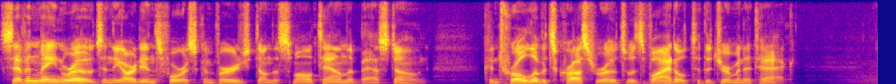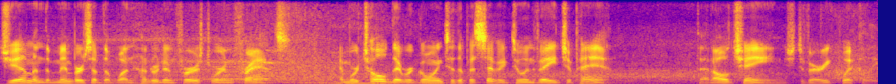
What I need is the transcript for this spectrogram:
Seven main roads in the Ardennes forest converged on the small town of Bastogne. Control of its crossroads was vital to the German attack. Jim and the members of the 101st were in France and were told they were going to the Pacific to invade Japan. That all changed very quickly.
